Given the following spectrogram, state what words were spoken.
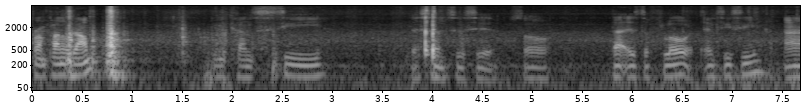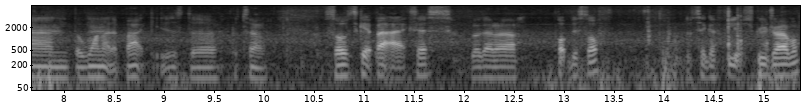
front panel down, we can see the sensors here. So that is the flow NTC and the one at the back is the return. So to get back access, we're gonna pop this off. Let's take a Phillips screwdriver.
